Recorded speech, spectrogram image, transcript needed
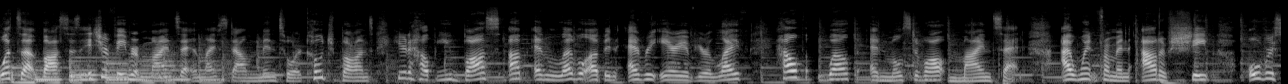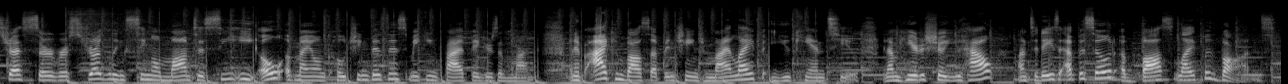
What's up, bosses? It's your favorite mindset and lifestyle mentor, Coach Bons, here to help you boss up and level up in every area of your life health, wealth, and most of all, mindset. I went from an out of shape, overstressed server, struggling single mom to CEO of my own coaching business, making five figures a month. And if I can boss up and change my life, you can too. And I'm here to show you how on today's episode of Boss Life with Bons.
